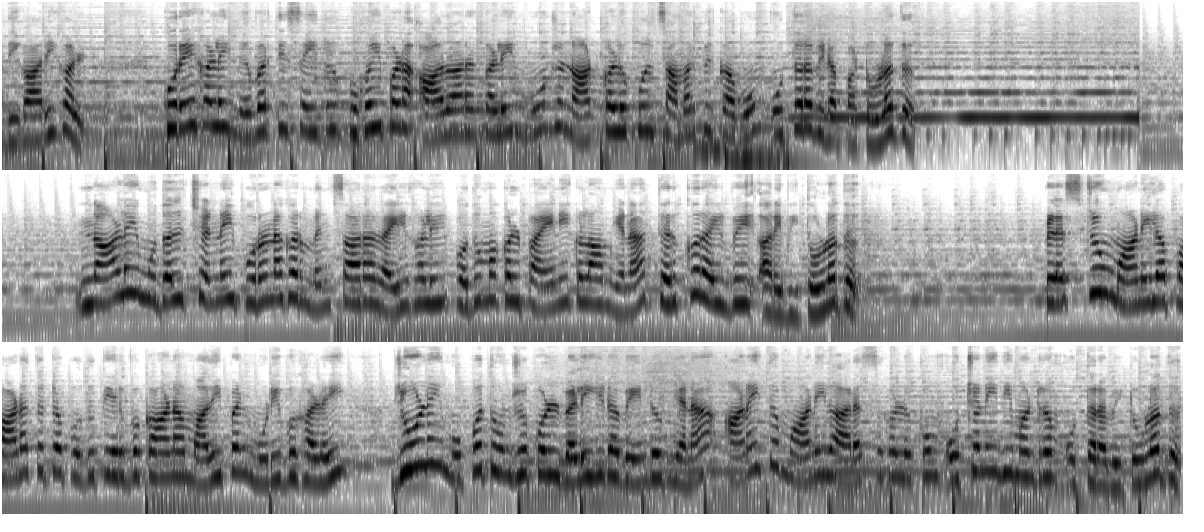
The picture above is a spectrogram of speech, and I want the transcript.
அதிகாரிகள் குறைகளை நிவர்த்தி செய்து புகைப்பட ஆதாரங்களை மூன்று நாட்களுக்குள் சமர்ப்பிக்கவும் உத்தரவிடப்பட்டுள்ளது. நாளை முதல் சென்னை புறநகர் மின்சார ரயில்களில் பொதுமக்கள் பயணிக்கலாம் என தெற்கு ரயில்வே அறிவித்துள்ளது. பிளஸ் டூ மாநில பாடத்திட்ட பொதுத் தேர்வுக்கான மதிப்பெண் முடிவுகளை ஜூலை முப்பத்தொன்றுக்குள் வெளியிட வேண்டும் என அனைத்து மாநில அரசுகளுக்கும் உச்சநீதிமன்றம் உத்தரவிட்டுள்ளது.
